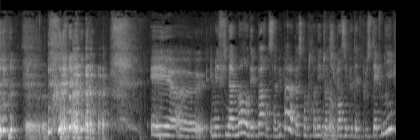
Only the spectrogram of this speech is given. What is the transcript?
euh. et, euh, Mais finalement, au départ, on savait pas la place qu'on prenait. Toi, tu pensais peut-être plus technique.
